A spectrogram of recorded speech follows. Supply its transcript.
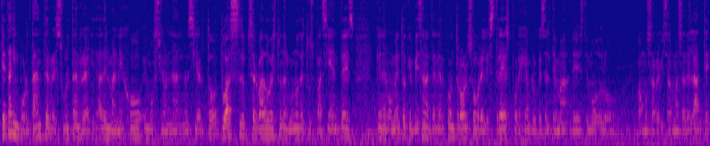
qué tan importante resulta en realidad el manejo emocional, ¿no es cierto? ¿Tú has observado esto en alguno de tus pacientes que en el momento que empiezan a tener control sobre el estrés, por ejemplo, que es el tema de este módulo, vamos a revisar más adelante,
